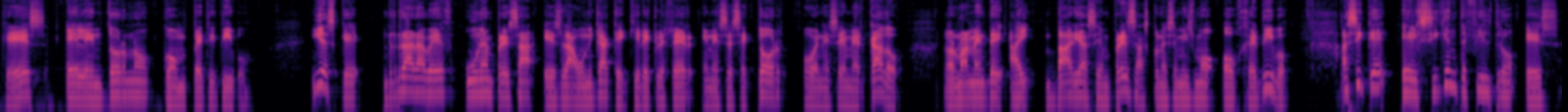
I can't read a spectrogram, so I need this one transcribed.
que es el entorno competitivo. Y es que rara vez una empresa es la única que quiere crecer en ese sector o en ese mercado. Normalmente hay varias empresas con ese mismo objetivo. Así que el siguiente filtro es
